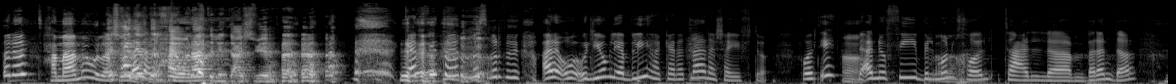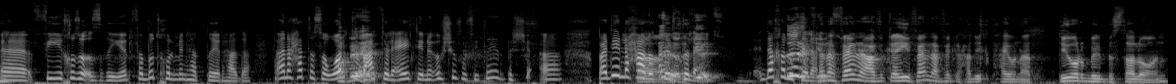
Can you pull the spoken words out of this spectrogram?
فانا قلت حمامة ولا إيش؟ حاجة الحيوانات اللي انت عايش فيها؟ كان في طير بنص غرفة أنا واليوم اللي قبليها كانت لا أنا شايفته. فقلت إيه؟ آه. لأنه في بالمنخل تاع البرندة آه في خزق صغير فبدخل منها الطير هذا. فأنا حتى صورته أوكي. وبعته لعيلتي إنه شوفوا في طير بالشقة. بعدين لحاله آه. الطير طلع. دخل وطلع أنا فعلا على فكرة هي فعلا على فكرة حديقة حيوانات. طيور بال- بالصالون. آه،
